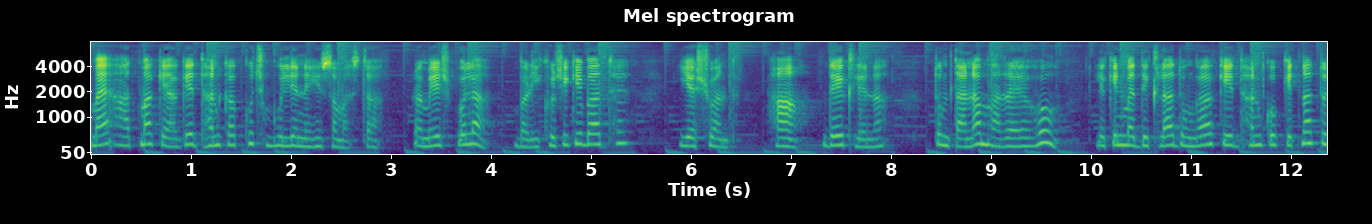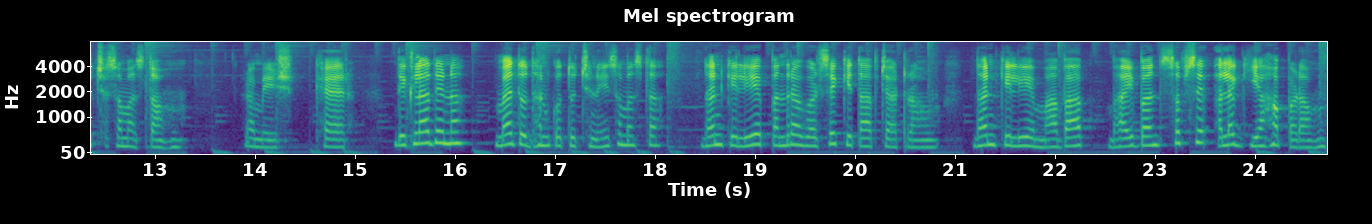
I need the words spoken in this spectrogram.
मैं आत्मा के आगे धन का कुछ मूल्य नहीं समझता। रमेश बोला, बड़ी खुशी की बात है। यशवंत हाँ देख लेना। तुम ताना मार रहे हो, लेकिन मैं दिखला दूँगा कि धन को कितना तुच्छ समझता हूँ। रमेश, खैर, दिखला देना। मैं तो धन को तुच्छ नहीं समझता। धन के लिए पंद्रह वर्ष से किताब चाट रहा हूँ। धन के लिए माँ बाप भाई बहन सबसे अलग यहाँ पड़ा हूँ।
